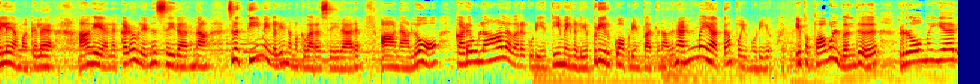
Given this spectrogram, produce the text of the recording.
இல்லையா மக்களை? ஆகையால் கடவுள் என்ன செய்கிறாருன்னா சில தீமைகளையும் நமக்கு வர செய்கிறாரு ஆனாலும் கடவுளால் வரக்கூடிய தீமைகள் எப்படி இருக்கும் அப்படின்னு பார்த்தோன்னா அது நன்மையாக தான் போய் முடியும். இப்போ பவுல் வந்து ரோமையர்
